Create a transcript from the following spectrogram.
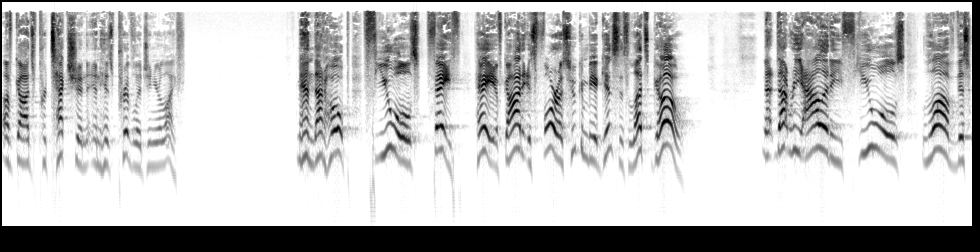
of God's protection and his privilege in your life? Man, that hope fuels faith. Hey, if God is for us, who can be against us? Let's go. That, that reality fuels love, this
